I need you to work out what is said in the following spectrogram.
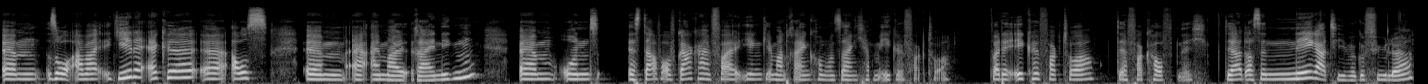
Ähm, so, aber jede Ecke äh, aus ähm, äh, einmal reinigen. Ähm, und es darf auf gar keinen Fall irgendjemand reinkommen und sagen, ich habe einen Ekelfaktor. Weil der Ekelfaktor, der verkauft nicht. Ja, das sind negative Gefühle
